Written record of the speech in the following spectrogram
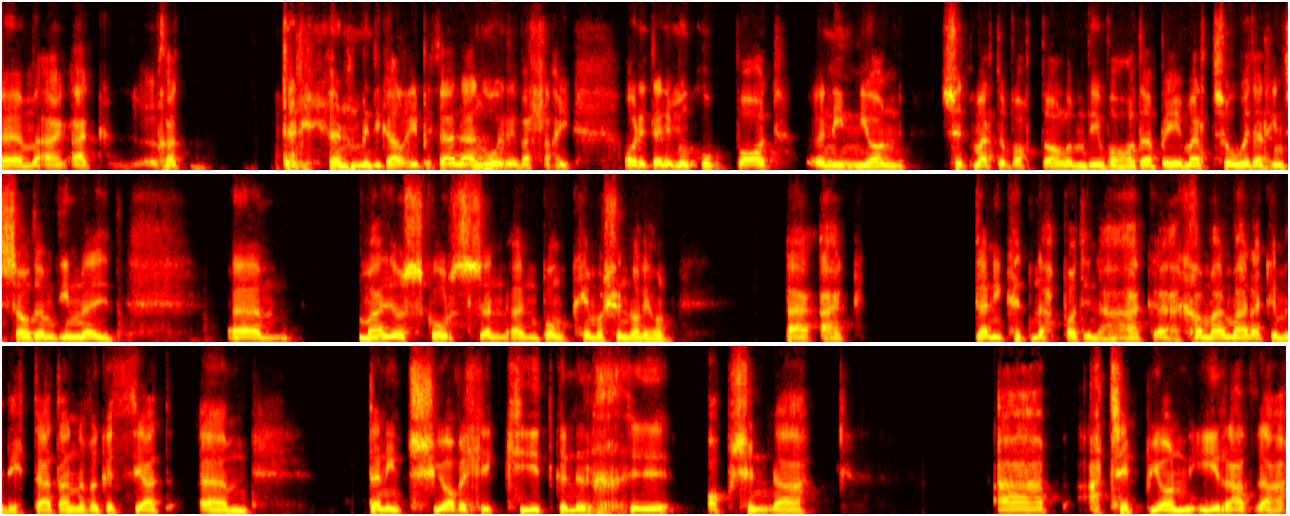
Um, ac, ac da ni yn mynd i gael rhai pethau yna'n gywir efallai, oherwydd da ni'n gwybod yn union sut mae'r dyfodol yn mynd i fod a be mae'r tywydd a'r hinsawdd i wneud. Um, mae o sgwrs yn, yn bwnc emosiynol iawn, a, ac da ni'n cydnabod yna, ac, ac mae yna ma gymunedau dan y fygythiad, um, da ni'n trio felly cyd-gynyrchu opsiynau a atebion i raddau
